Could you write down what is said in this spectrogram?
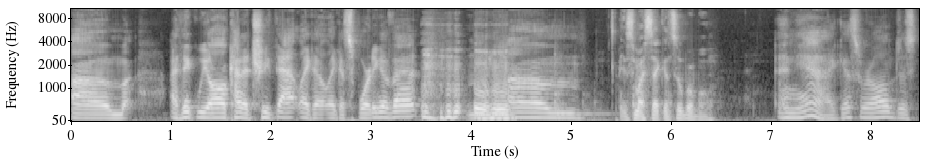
Um, I think we all kind of treat that like a like a sporting event. um It's my second Super Bowl. and yeah, I guess we're all just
